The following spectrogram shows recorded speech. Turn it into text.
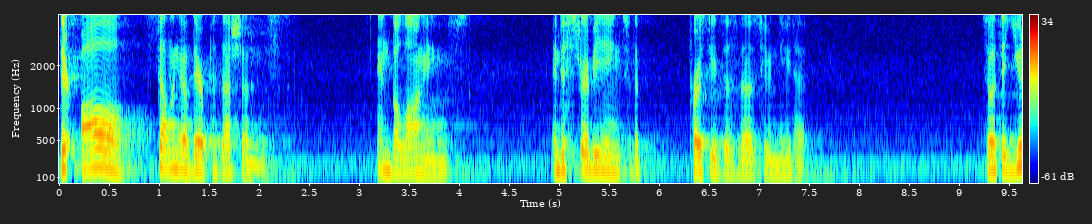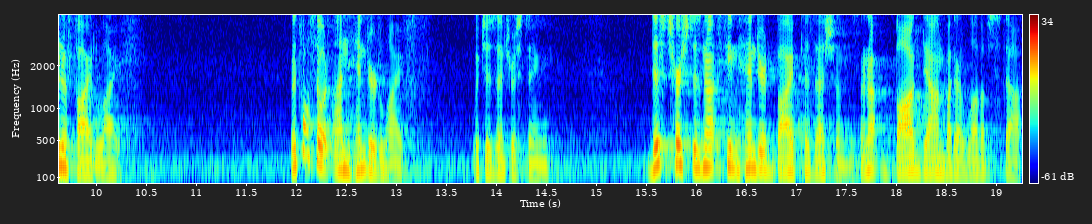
They're all selling of their possessions and belongings and distributing to the proceeds as those who need it. So it's a unified life. But it's also an unhindered life, which is interesting. This church does not seem hindered by possessions. They're not bogged down by their love of stuff.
